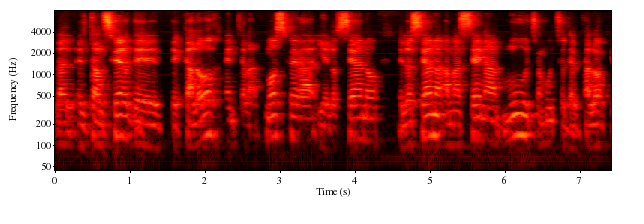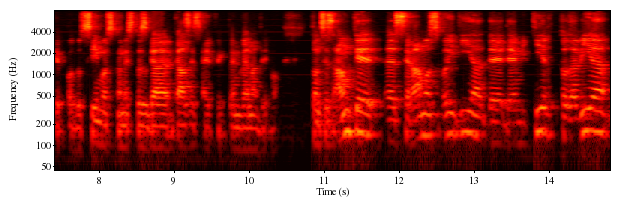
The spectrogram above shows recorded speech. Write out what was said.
el transfer de, calor entre la atmósfera y el océano. El océano almacena mucho, mucho del calor que producimos con estos gases a efecto invernadero. Entonces, aunque eh, cerramos hoy día de, emitir, todavía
